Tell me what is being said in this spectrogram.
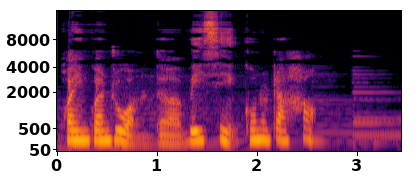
欢迎关注我们的微信公众账号“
